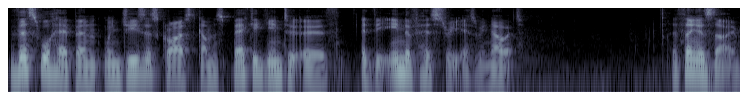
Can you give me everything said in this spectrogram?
This will happen when Jesus Christ comes back again to earth at the end of history as we know it. The thing is, though,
